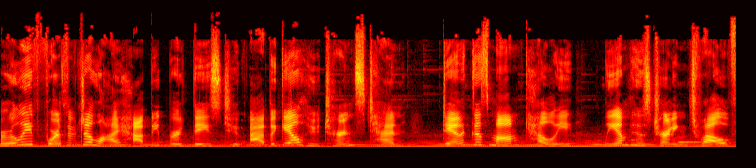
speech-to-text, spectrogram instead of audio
Early 4th of July happy birthdays to Abigail, who turns 10, Danica's mom, Kelly, Liam, who's turning 12,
